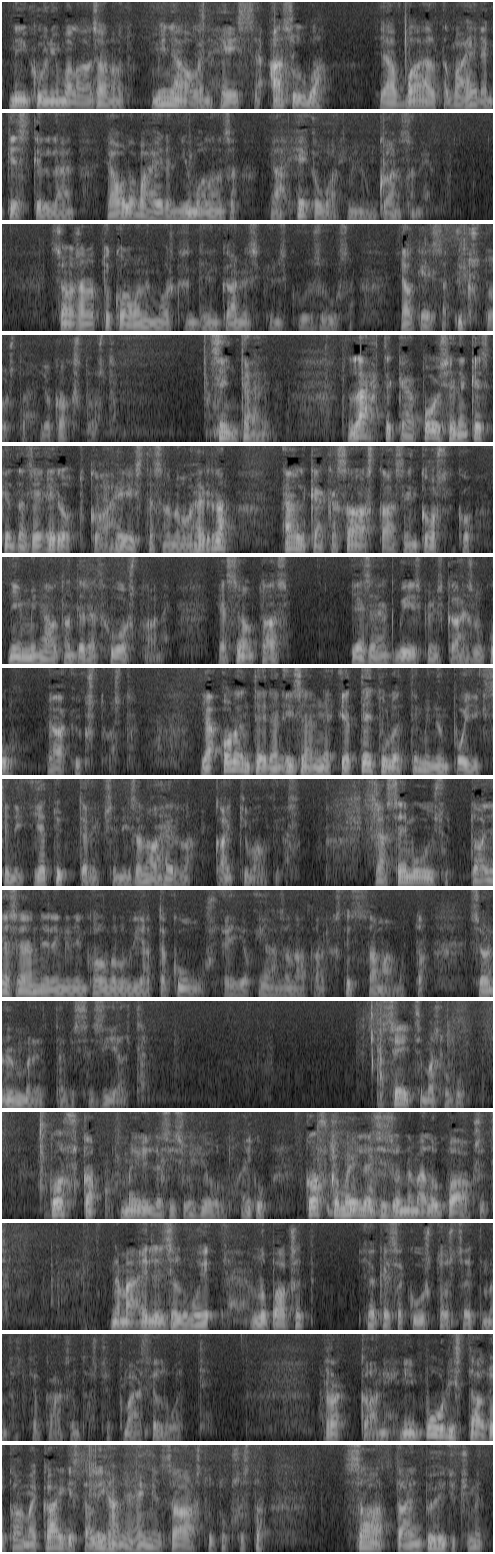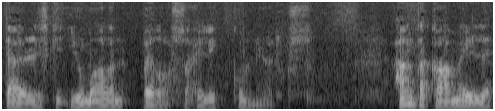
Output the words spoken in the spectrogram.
niin kuin Jumala on sanonut, minä olen heissä asuva ja vaeltava heidän keskellään ja oleva heidän Jumalansa ja he ovat minun kansani. Se on sanottu kolmannen Mooskasen kirjan 26. luvussa jakeissa 11 ja 12. Sen tähden, lähtekää pois heidän keskeltänsä ja erotkaa heistä, sanoo Herra, älkääkä saastaaseen koskeko, niin minä otan teidät huostaani. Ja se on taas Jesajan 52. luku ja 11. Ja olen teidän isänne, ja te tulette minun pojikseni ja tyttärikseni, sanoo Herra, kaikki valtias. Ja se muistuttaa Jesajan 43 luvun että 6. Ei ole ihan sana tarkasti sama, mutta se on ymmärrettävissä sieltä. Seitsemäs luku. Koska meillä siis on joulu? Eiku, koska meillä siis on nämä lupaukset? Nämä edellisen luvun lupaukset jakeessa 16, 17 ja 18, jotka mä äsken luettiin. Rakkaani, niin puhdistautukaamme kaikesta lihan ja hengen saastutuksesta, saattaen pyhityksemme täydellisesti Jumalan pelossa eli kunnioituksessa. Antakaa meille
